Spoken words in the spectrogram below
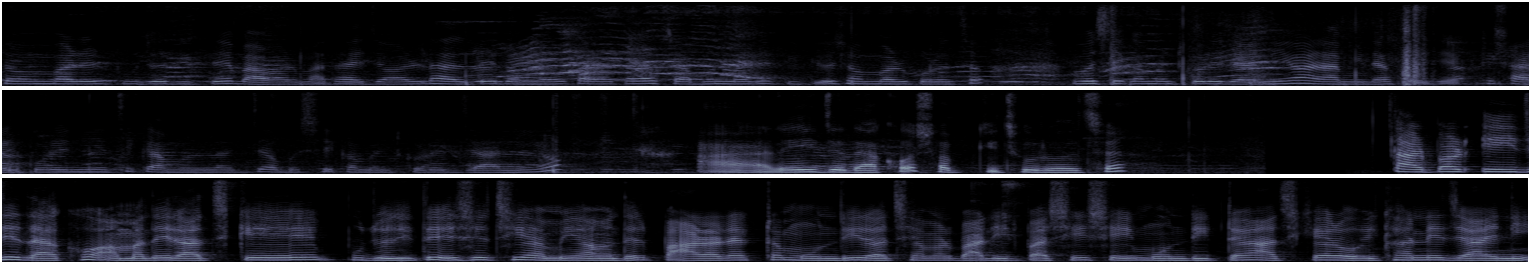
সোমবারের পুজো দিতে। বাবার মাথায় জল ঢালতে তোমরাও কারা কারা শ্রাবণ মাসে তৃতীয় সোমবার করেছ, অবশ্যই কমেন্ট করে জানিও। আর আমি দেখো, এই যে একটা শাড়ি পরে নিয়েছি, কেমন লাগছে অবশ্যই কমেন্ট করে জানিও। আর এই যে দেখো সব কিছু রয়েছে। তারপর এই যে দেখো, আমাদের আজকে পুজো দিতে এসেছি আমি, আমাদের পাড়ার একটা মন্দির আছে আমার বাড়ির পাশে, সেই মন্দিরটা আজকে আর ওইখানে যাইনি,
